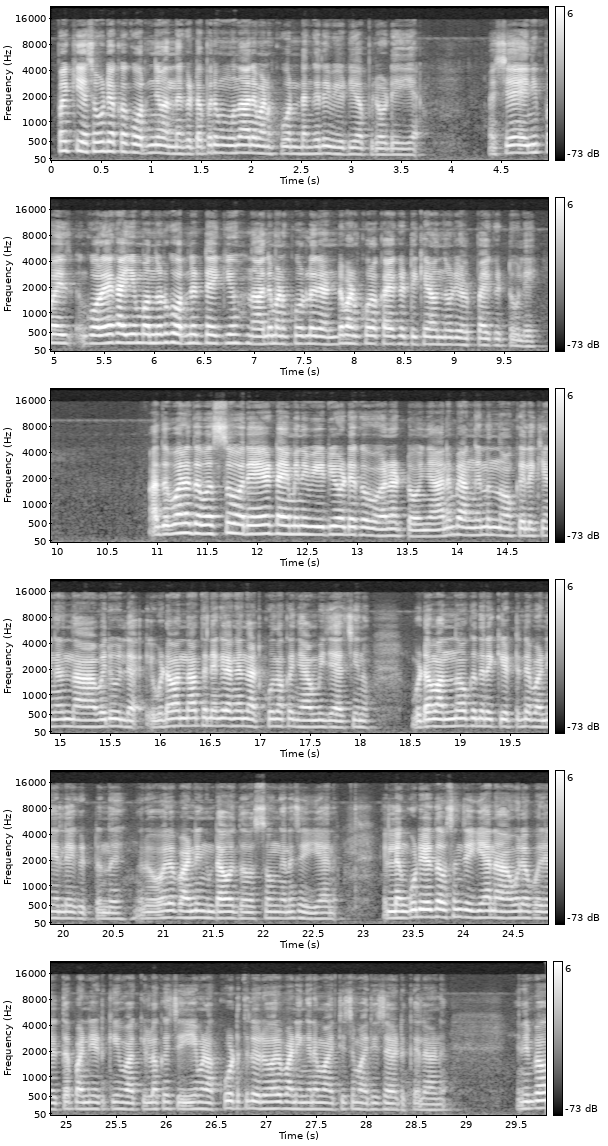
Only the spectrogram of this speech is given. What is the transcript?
ഇപ്പോൾ കേസ് കൂടിയൊക്കെ കുറഞ്ഞ് വന്ന് കിട്ടും. അപ്പോൾ ഒരു മൂന്നാൽ മണിക്കൂർ ഉണ്ടെങ്കിൽ വീഡിയോ അപ്ലോഡ് ചെയ്യുക പക്ഷേ ഇനിയിപ്പോൾ കുറേ കഴിയുമ്പോൾ ഒന്നുകൂടി കുറഞ്ഞിട്ടേക്കും. നാല് മണിക്കൂറിൽ രണ്ട് മണിക്കൂറൊക്കെ ആയി കിട്ടിക്കാൻ ഒന്നുകൂടി എളുപ്പമായി കിട്ടൂലേ. അതുപോലെ ദിവസം ഒരേ ടൈമിന് വീഡിയോ ഇടുകയൊക്കെ വേണം കേട്ടോ ഞാനിപ്പോൾ അങ്ങനെ നോക്കലേക്ക് അങ്ങനെ നാവരുമില്ല ഇവിടെ വന്നാൽ തന്നെ അങ്ങനെ നടക്കുമെന്നൊക്കെ ഞാൻ വിചാരിച്ചിരുന്നു. ഇവിടെ വന്ന് നോക്കുന്നില്ല എട്ടിന്റെ പണിയല്ലേ കിട്ടുന്നത്? ഓരോ പണി ഉണ്ടാവും ദിവസവും ഇങ്ങനെ ചെയ്യാൻ. എല്ലാം കൂടി ഒരു ദിവസം ചെയ്യാനാവില്ല പോലത്തെ പണി എടുക്കുകയും ബാക്കിയുള്ളതൊക്കെ ചെയ്യുമ്പോൾ അക്കൂട്ടത്തിൽ ഓരോരോ പണി ഇങ്ങനെ മാറ്റിച്ച് മാറ്റിച്ച് എടുക്കലാണ്. ഇനിയിപ്പോൾ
